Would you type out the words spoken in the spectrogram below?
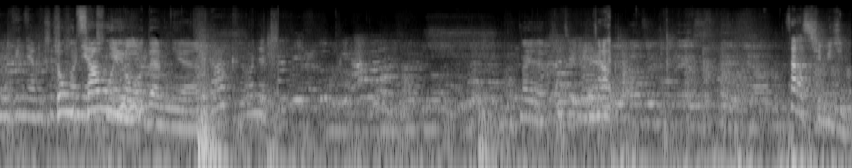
mówi nie, musisz To koniecznie ucałuj ją ode mnie. Tak, koniecznie. Najlepsze. Zaraz się widzimy.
